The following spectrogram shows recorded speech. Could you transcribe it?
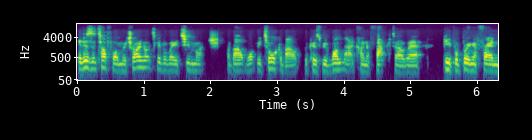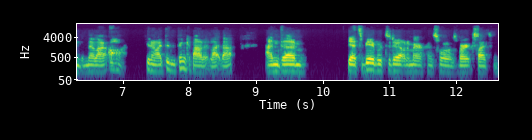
it is a tough one. We try not to give away too much about what we talk about because we want that kind of factor where people bring a friend and they're like oh you know i didn't think about it like that and um, yeah to be able to do it on american soil was very exciting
